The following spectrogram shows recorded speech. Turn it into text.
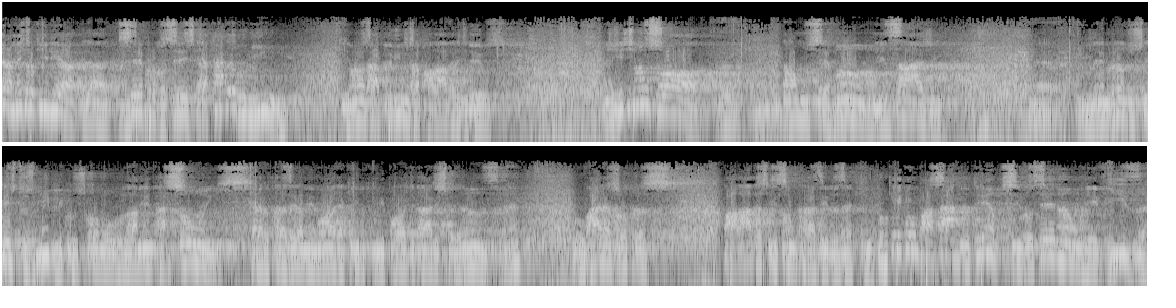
Primeiramente eu queria uh, dizer para vocês que a cada domingo que nós abrimos a palavra de Deus, a gente não só uh, dá um sermão, uma mensagem, lembrando os textos bíblicos como Lamentações, quero trazer à memória aquilo que me pode dar esperança, né? ou várias outras palavras que são trazidas aqui. Porque com o passar do tempo, se você não revisa,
